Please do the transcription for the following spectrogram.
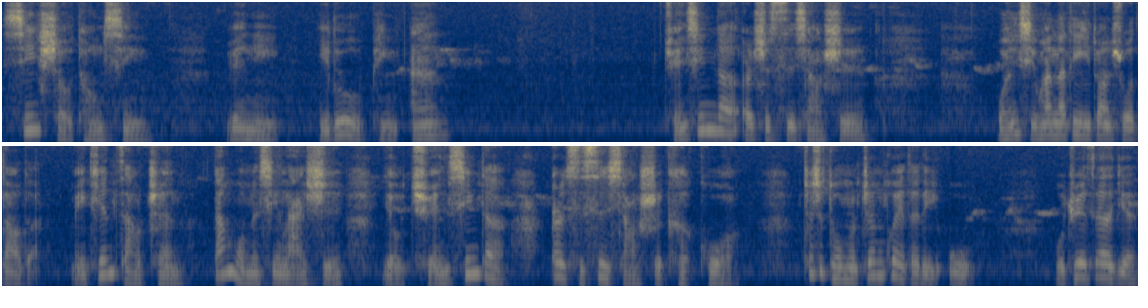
携手同行。愿你一路平安。全新的二十四小时，我很喜欢那第一段说到的：每天早晨，当我们醒来时，有全新的二十四小时可过。这是多么珍贵的礼物！我觉得这也。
